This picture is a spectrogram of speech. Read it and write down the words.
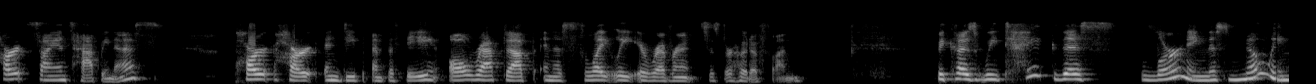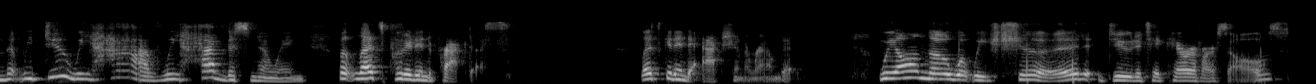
part science happiness, part heart and deep empathy, all wrapped up in a slightly irreverent sisterhood of fun because we take this learning, this knowing that we do, we have, we have this knowing, but let's put it into practice. Let's get into action around it. We all know what we should do to take care of ourselves.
